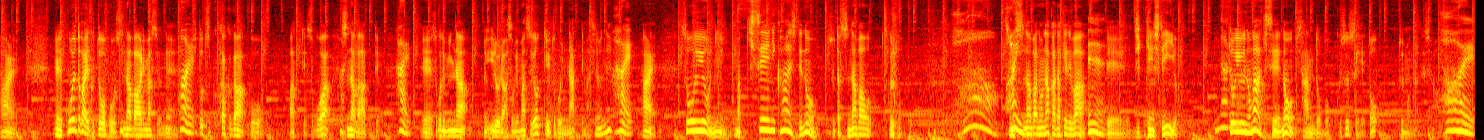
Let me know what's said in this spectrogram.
はい、えー、公園とか行くとこう砂場ありますよね、はい。一つ区画がこうあってそこは砂があって、はい。えーそこでみんないろいろ遊べますよっていうところになってますよね。はい。はい、そういうように、まあ、規制に関してのそういった砂場を作ろう、はあその砂場の中だけでは、ええ。ー実験していいよ。というのが規制のサンドボックス制度というものなんですよ。はい、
